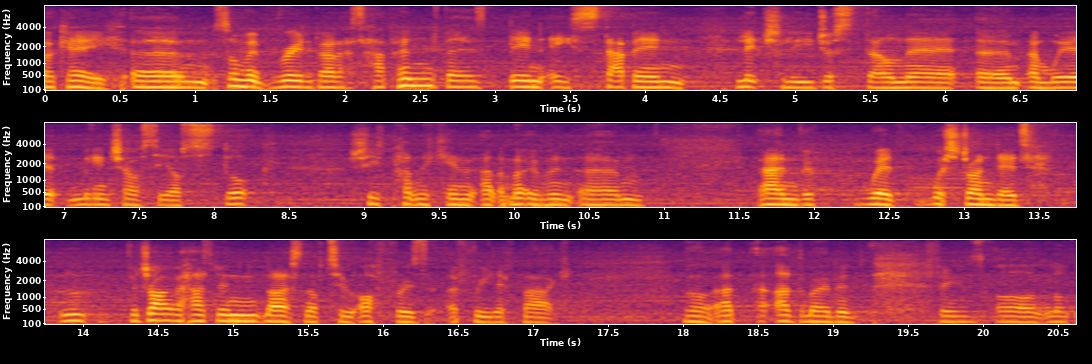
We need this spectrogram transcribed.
Okay, um, something really bad has happened. There's been a stabbing literally just down there, um, and we're me and Chelsea are stuck. She's panicking at the moment, um, and we're we're stranded. The driver has been nice enough to offer us a free lift back. Well, at, at the moment, things are lo-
